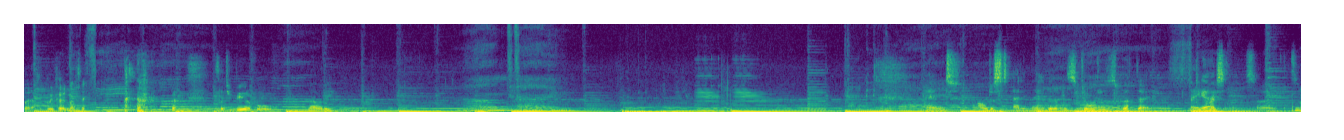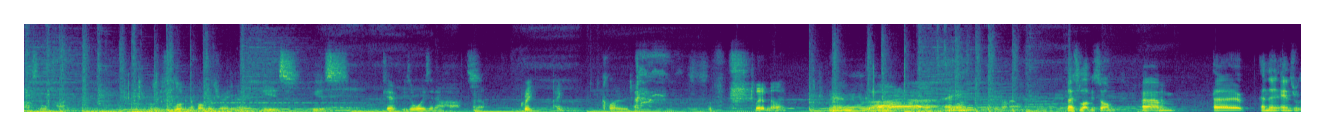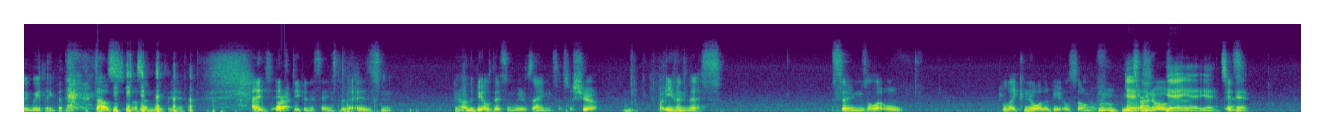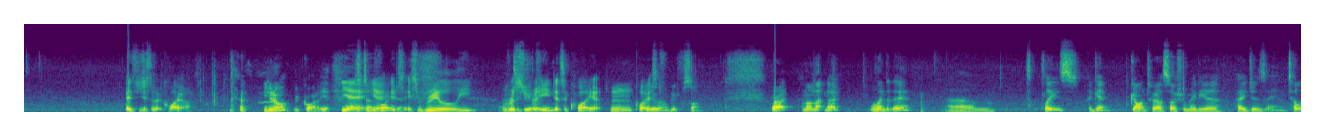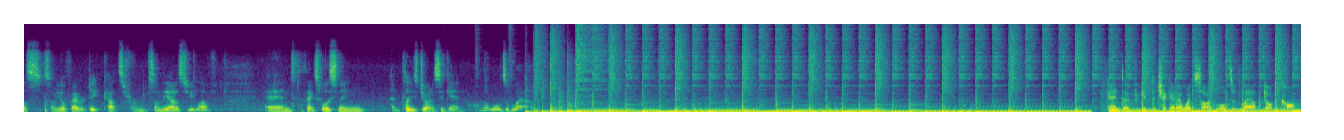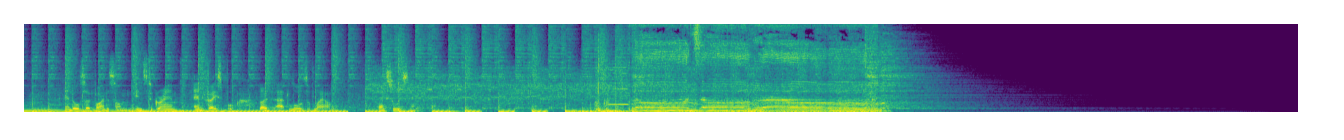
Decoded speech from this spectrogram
I think we've heard enough there. Such a beautiful melody. And I'll just add in there that it was George's birthday There you go. recently, so that's a nice little time. Probably floating above us right now. He is, he is. Kev, he's always in our hearts. I know. Great pink cloud. Cloud nine. Ah, Hey. good. That's a lovely song. Um, uh, and then it ends really weirdly, but Does, does end with yeah. And it's, it's Alright. deep in the sense that it is, you know, the Beatles did some weird things, that's for sure. Mm. But even this sounds a little like no other Beatles song of. Mm, yeah, right. You know, yeah, yeah, yeah. it's- yeah. It's just a bit quieter. you know? Quite, yeah. Yeah, Just yeah. It's, down. it's really Oh, it's beautiful. restrained. It's a quiet, Hmm. quiet beautiful, song. beautiful song. All right, and on that note, we'll end it there. Um, please, again, go onto our social media pages and tell us some of your favourite deep cuts from some of the artists you love. And thanks for listening, and please join us again on the Lords of Loud. And don't forget to check out our website, lordsofloud.com, and also find us on Instagram and Facebook, both at Lords of Loud. Thanks for listening.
